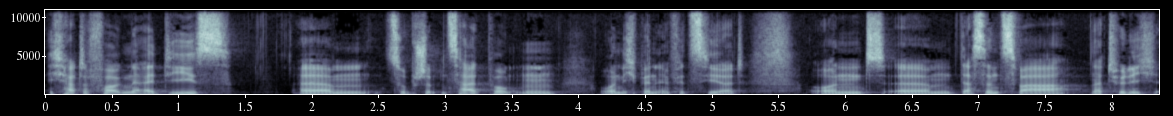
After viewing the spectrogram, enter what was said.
ich hatte folgende IDs ähm, zu bestimmten Zeitpunkten und ich bin infiziert. Und ähm, das sind zwar natürlich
